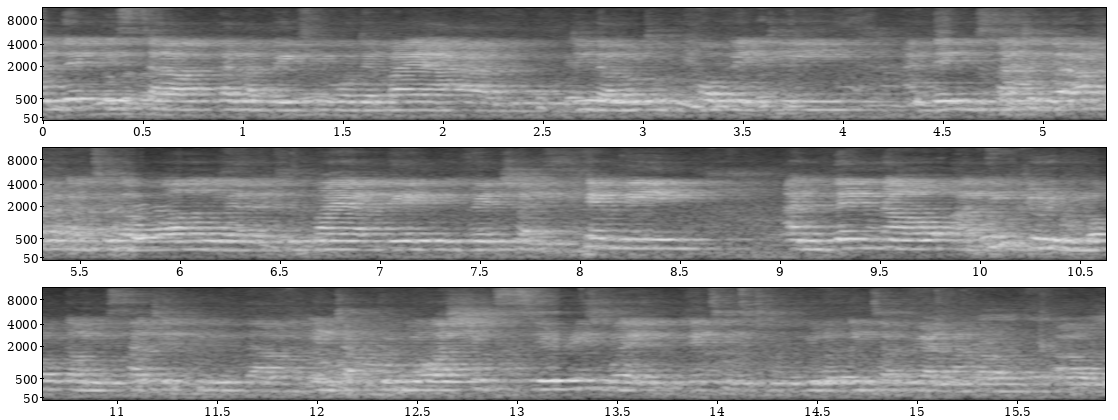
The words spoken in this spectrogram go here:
And then Mr. Kanabeki Wode Maya, uh, you did a lot of comedy, and then you started the Africa to the world, where the Wode Maya then eventually came in. And then now, I think during lockdown, you started doing the entrepreneurship series where you get into, you know, interview a number of, um,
